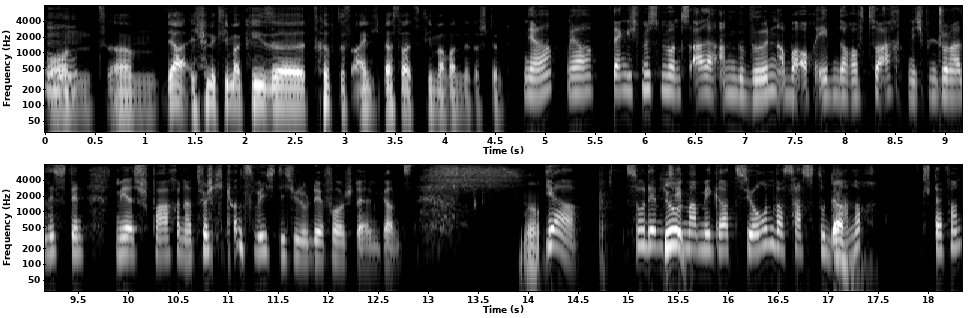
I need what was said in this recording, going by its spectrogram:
Mhm. Und ähm, ja, ich finde, Klimakrise trifft es eigentlich besser als Klimawandel, das stimmt. ja, ja, denke ich, müssen wir uns alle angewöhnen, aber auch eben darauf zu achten. Ich bin Journalistin, mir ist Sprache natürlich ganz wichtig, wie du dir vorstellen kannst. Ja. Ja, zu dem Gut. Thema Migration, was hast du da Ja. noch, Stefan?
